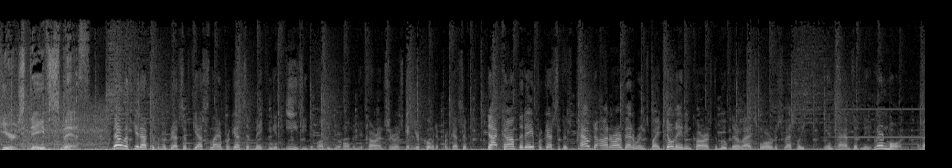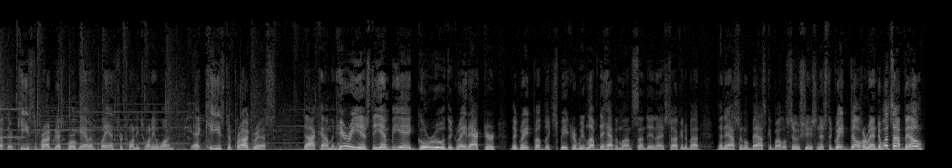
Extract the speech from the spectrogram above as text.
here's Dave Smith. Now let's get out to the Progressive guest line. Progressive making it easy to bundle your home and your car insurance. Get your quote at progressive.com today. Progressive is proud to honor our veterans by donating cars to move their lives forward, especially in times of need. Learn more about their Keys to Progress program and plans for 2021 at Keys to Progress Com. And here he is, the NBA guru, the great actor, the great public speaker. We love to have him on Sunday nights talking about the National Basketball Association. It's the great Bill Herenda. What's up, Bill?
